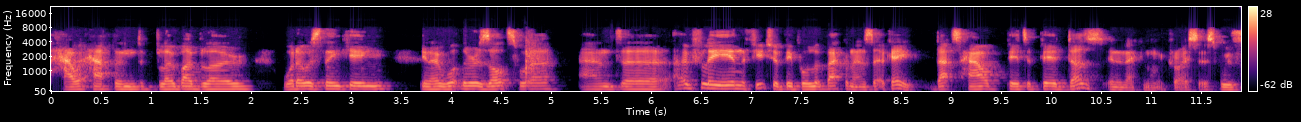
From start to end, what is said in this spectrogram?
how it happened, blow by blow, what I was thinking, you know, what the results were, and uh, hopefully in the future, people look back on that and say, okay, that's how peer to peer does in an economic crisis. We've,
